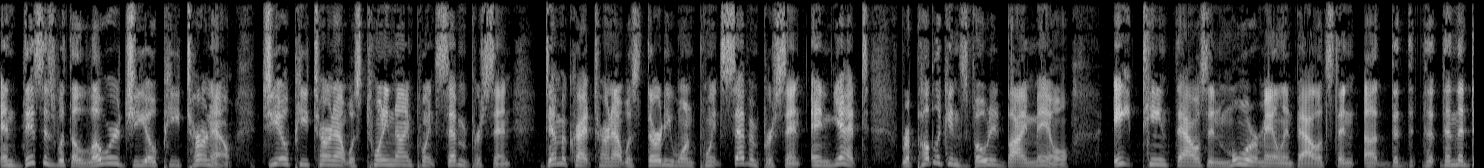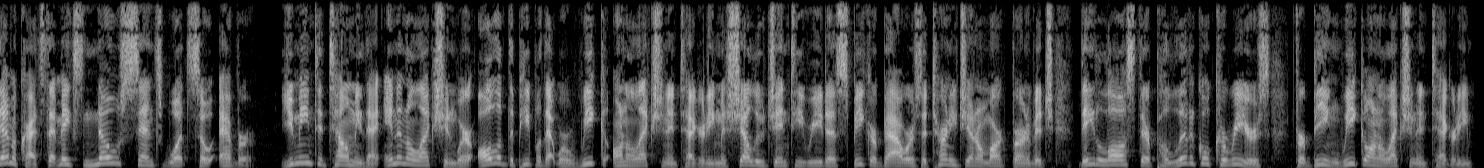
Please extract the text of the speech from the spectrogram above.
And this is with a lower GOP turnout. GOP turnout was 29.7%, Democrat turnout was 31.7%, and yet Republicans voted by mail 18,000 more mail in ballots than, uh, the, the, than the Democrats. That makes no sense whatsoever. You mean to tell me that in an election where all of the people that were weak on election integrity, Michelle Ugenti Rita, Speaker Bowers, Attorney General Mark Brnovich, they lost their political careers for being weak on election integrity,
